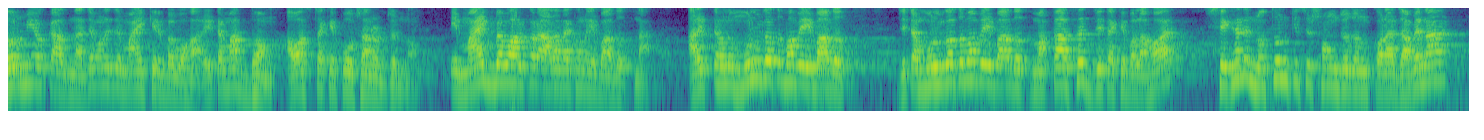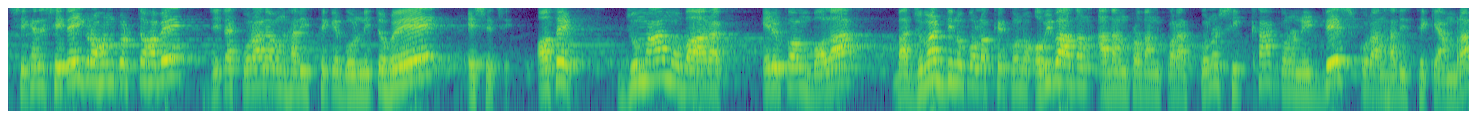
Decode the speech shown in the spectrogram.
ধর্মীয় কাজ না, যেমন এই যে মাইকের ব্যবহার, এটা মাধ্যম আওয়াজটাকে পৌঁছানোর জন্য। এই মাইক ব্যবহার করা আলাদা কোনো ইবাদত না। আরেকটা হলো মূলগতভাবে ইবাদত, যেটা মূলগতভাবে ইবাদত মাকাসেদ যেটাকে বলা হয়, সেখানে নতুন কিছু সংযোজন করা যাবে না। সেখানে সেটাই গ্রহণ করতে হবে, যেটা কোরআন এবং হাদিস থেকে বর্ণিত হয়ে এসেছে। অতএব জুমা মুবারক এরকম বলা বা জুমার দিন উপলক্ষে কোনো অভিবাদন আদান প্রদান করার কোনো শিক্ষা, কোনো নির্দেশ কোরআন হাদিস থেকে আমরা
